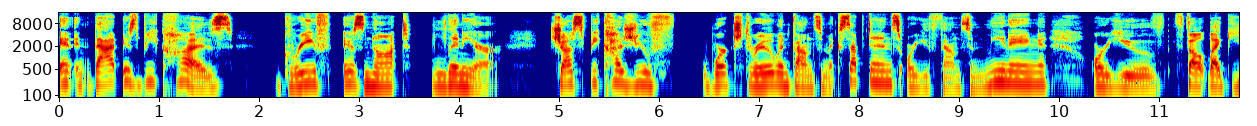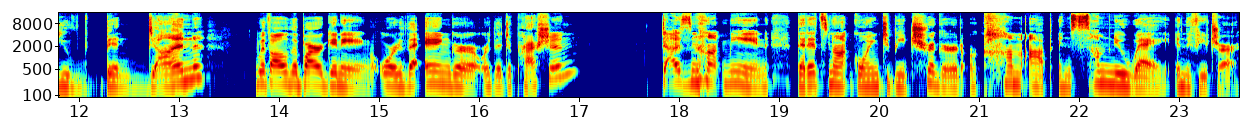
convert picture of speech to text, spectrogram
And that is because grief is not linear. Just because you've worked through and found some acceptance, or you've found some meaning, or you've felt like you've been done with all the bargaining, or the anger, or the depression, does not mean that it's not going to be triggered or come up in some new way in the future.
